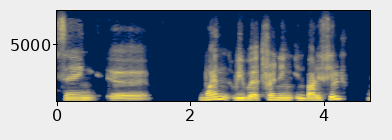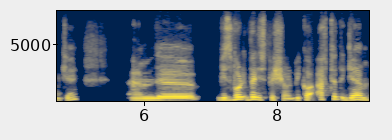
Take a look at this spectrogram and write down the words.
saying. When we were training in Barrowfield, okay, and uh, it's very very special because after the game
